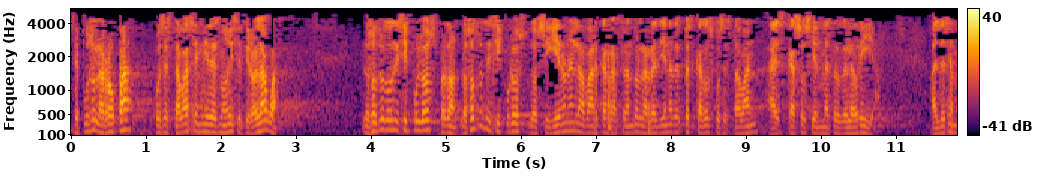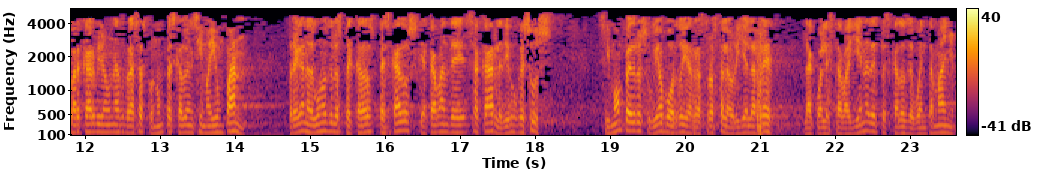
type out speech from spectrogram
Se puso la ropa, pues estaba semidesnudo y se tiró al agua. Los otros dos discípulos, perdón, los otros discípulos los siguieron en la barca arrastrando la red llena de pescados, pues estaban a escasos 100 metros de la orilla. Al desembarcar vieron unas brasas con un pescado encima y un pan. Traigan algunos de los pescados, que acaban de sacar, le dijo Jesús. Simón Pedro subió a bordo y arrastró hasta la orilla la red, la cual estaba llena de pescados de buen tamaño.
